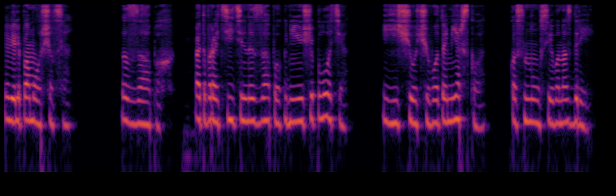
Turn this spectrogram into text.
Виль поморщился. Запах. Отвратительный запах гниющей плоти и еще чего-то мерзкого коснулся его ноздрей.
